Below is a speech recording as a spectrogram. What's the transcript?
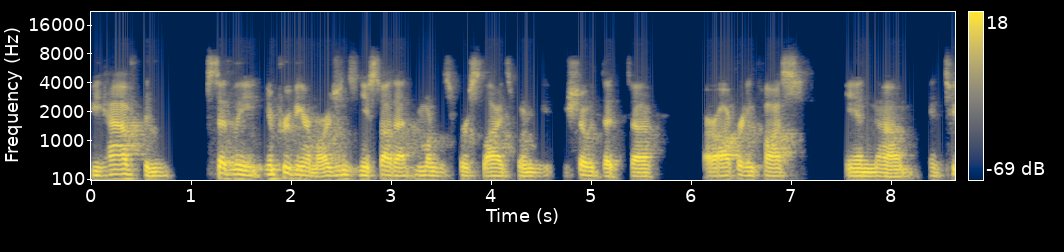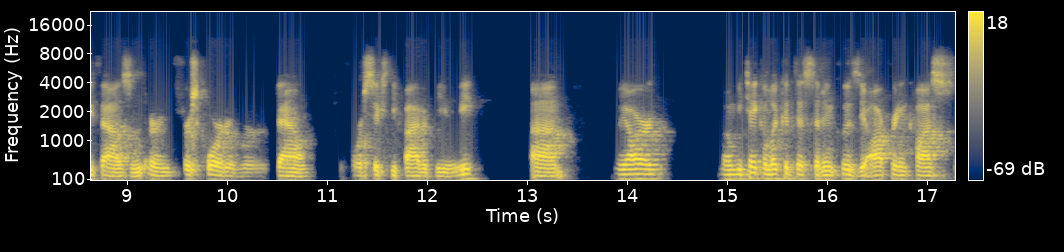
we have been steadily improving our margins, and you saw that in one of the first slides when we showed that uh, our operating costs in um, in 2000 or in first quarter were down 465 a BOE. Um, we are when we take a look at this, that includes the operating costs,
